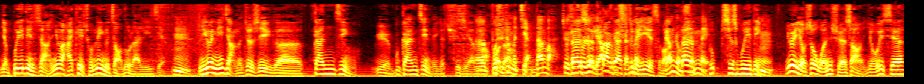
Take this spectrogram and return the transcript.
也不一定是这样，因为还可以从另一个角度来理解。嗯，因为你讲的就是一个干净与不干净的一个区别嘛。呃，不是这么简单吧？就是就是大概是这个意思吧。两种审美，其实不一定。嗯，因为有时候文学上有一些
